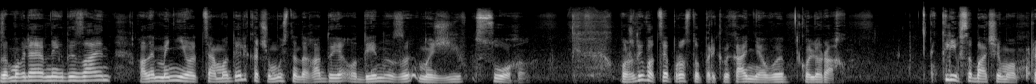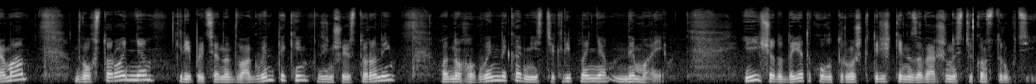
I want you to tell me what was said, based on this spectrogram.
замовляє в них дизайн, але мені оця моделька чомусь не нагадує один з ножів Сога. Можливо, це просто перекликання в кольорах. Кліпса бачимо пряма, двохстороння, кріпиться на два гвинтики. З іншої сторони, одного гвинтика в місці кріплення немає. І що додає такого трошки трішки незавершеності конструкції.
